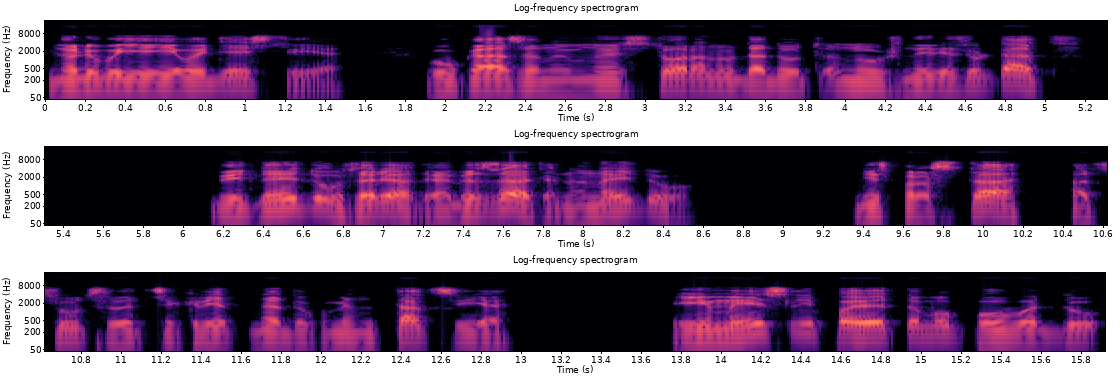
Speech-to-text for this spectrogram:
но любые его действия в указанную мной сторону дадут нужный результат. Ведь найду заряды, обязательно найду. Неспроста отсутствует секретная документация, и мысли по этому поводу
